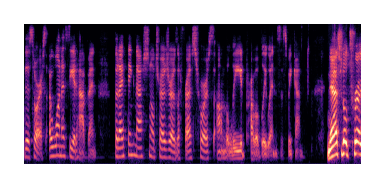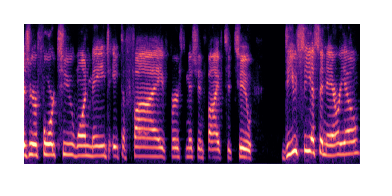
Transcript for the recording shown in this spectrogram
this horse. I want to see it happen. But I think National Treasure as a fresh horse on the lead probably wins this weekend. National Treasure 4 2 1, Mage 8 to 5, First Mission 5 to 2. Do you see a scenario,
